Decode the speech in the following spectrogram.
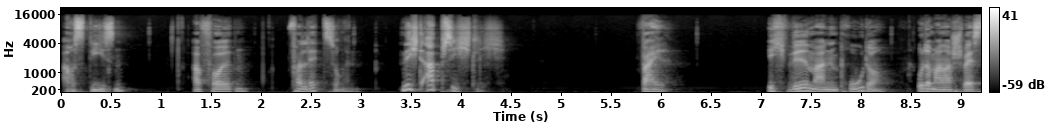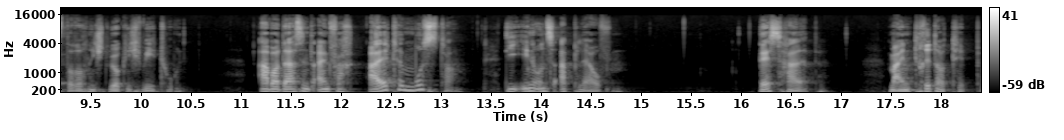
Aus diesen erfolgen Verletzungen, nicht absichtlich, weil ich will meinem Bruder oder meiner Schwester doch nicht wirklich wehtun. Aber da sind einfach alte Muster, die in uns ablaufen. Deshalb mein dritter Tipp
